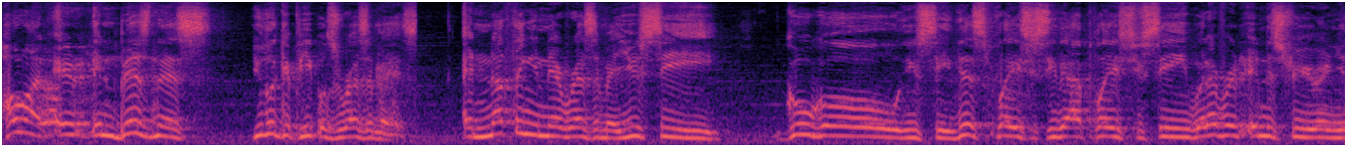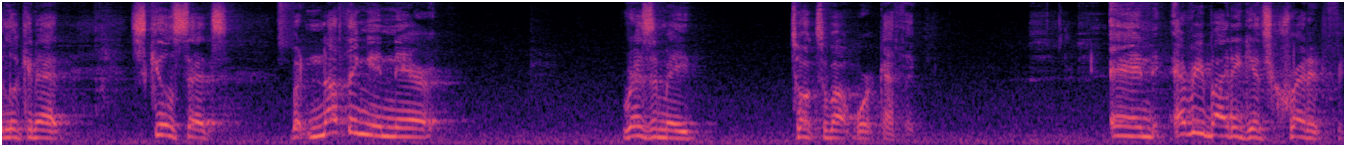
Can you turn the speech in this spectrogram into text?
hold on. In, in business, you look at people's resumes, and nothing in their resume you see. Google, you see this place, you see that place, you see whatever industry you're in, you're looking at skill sets, but nothing in their resume talks about work ethic. And everybody gets credit for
